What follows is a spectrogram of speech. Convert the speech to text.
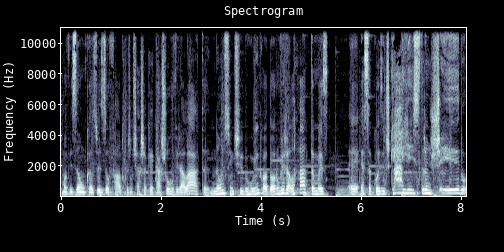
uma visão que às vezes eu falo que a gente acha que é cachorro vira-lata, não no sentido ruim, que eu adoro um vira-lata, mas é essa coisa de que, ai, é estrangeiro.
